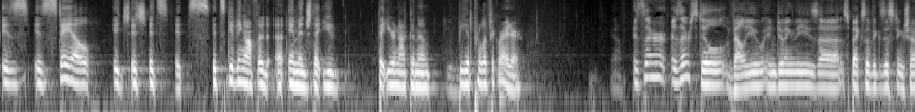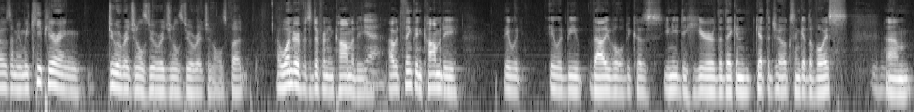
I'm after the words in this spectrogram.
is is stale, it, it's it's it's it's giving off an image that you that you're not going to be a prolific writer. Is there is there still value in doing these uh, specs of existing shows? I mean, we keep hearing do originals, do originals, do originals, but I wonder if it's different in comedy. Yeah. I would think in comedy, it would it would be valuable because you need to hear that they can get the jokes and get the voice. Mm-hmm. Um,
